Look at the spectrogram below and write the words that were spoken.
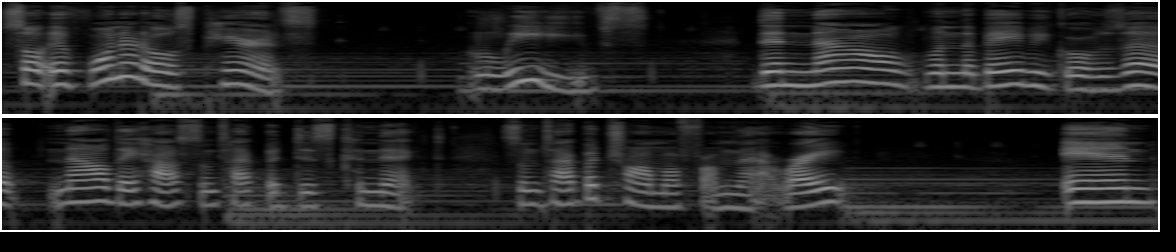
So if one of those parents leaves, then now when the baby grows up, now they have some type of disconnect, some type of trauma from that, right? And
